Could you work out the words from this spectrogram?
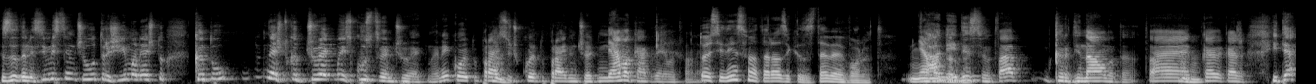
за да не си мислим, че утре ще има нещо като нещо като човек, ма изкуствен човек, нали, който прави mm. всичко, което прави един човек. Няма как да има това. Нещо. Тоест единствената разлика за теб е волята. Няма а, не единствено. Това е кардиналната. Това е, mm-hmm. как да кажа. И тя,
